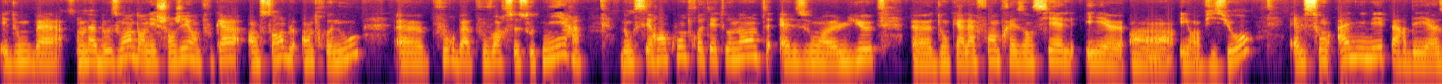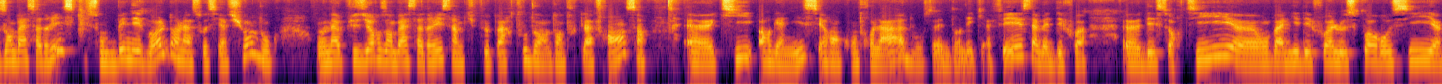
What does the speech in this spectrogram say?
Et donc, bah, on a besoin d'en échanger, en tout cas ensemble, entre nous, euh, pour bah, pouvoir se soutenir. Donc, ces rencontres étonnantes, elles ont euh, lieu euh, donc à la fois en présentiel et en et en visio. Elles sont animées par des ambassadrices qui sont bénévoles dans l'association. Donc, on a plusieurs ambassadrices un petit peu partout dans, toute la France euh, qui organisent ces rencontres-là. Donc ça va être dans des cafés, ça va être des fois euh, des sorties. Euh, on va lier des fois le sport aussi, euh,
